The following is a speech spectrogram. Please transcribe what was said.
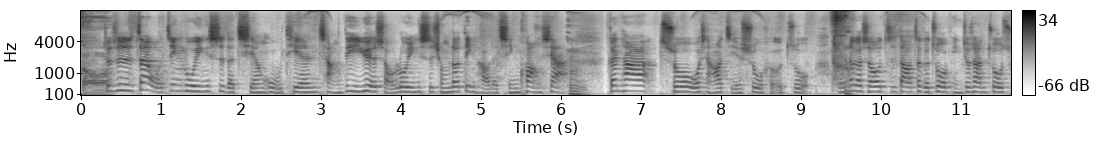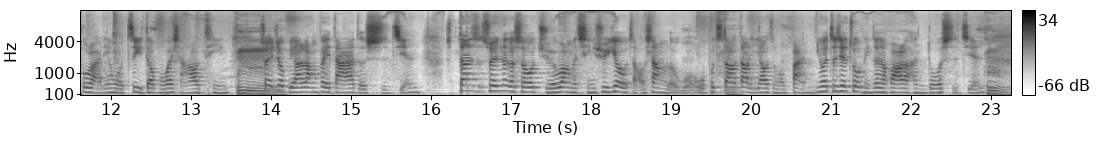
哦，就是在我进录音室的前五天，场地、乐手、录音师全部都定好的情况下，嗯，跟他说我想要结束合作。我那个时候知道这个作品就算做出来，连我自己都不会想要听，嗯，所以就不要浪费大家的时间。但是，所以那个时候绝望的情绪又找上了我，我不知道到底要怎么办，因为这些作品真的花了很多时时间，嗯，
